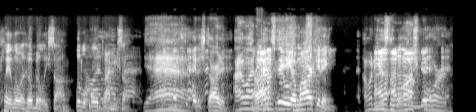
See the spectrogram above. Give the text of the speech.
play a little hillbilly song, little Oh, old timey love song. that. Yeah. Get it started. I want to that's use the video marketing. I want to I- use the I don't I'm good. washboard.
